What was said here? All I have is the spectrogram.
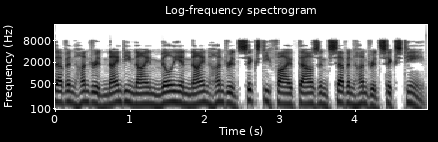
799965716.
